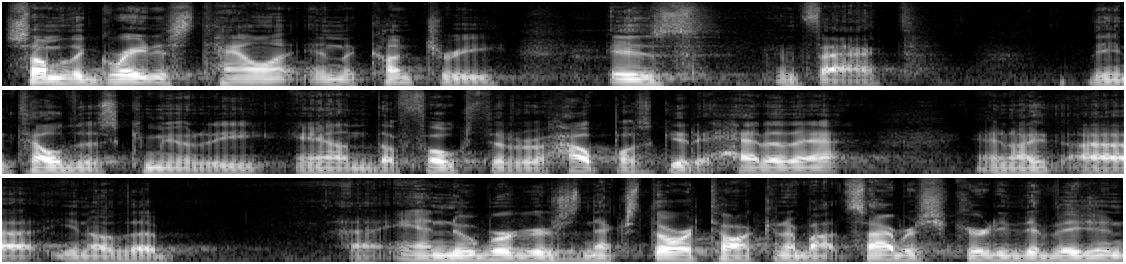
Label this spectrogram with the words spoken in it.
Some of the greatest talent in the country is, in fact, the intelligence community and the folks that help us get ahead of that. And I, uh, you know, the uh, Anne Neuberger's next door talking about cybersecurity division.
